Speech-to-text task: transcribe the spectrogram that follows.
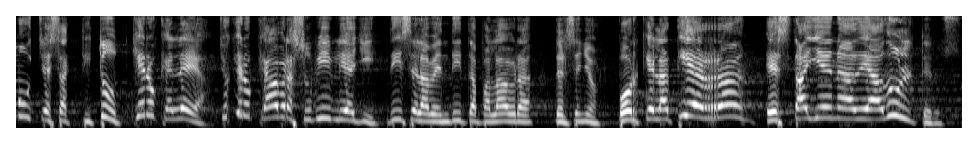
mucha exactitud. Quiero que lea, yo quiero que abra su Biblia allí, dice la bendita palabra del Señor. Porque la tierra está llena de adúlteros.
